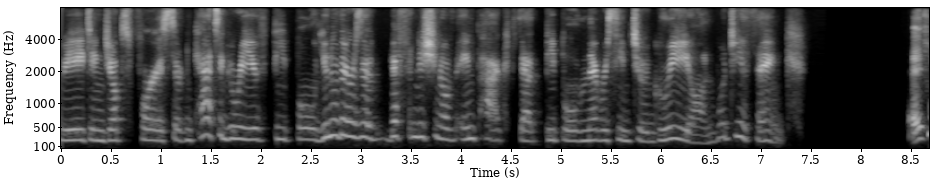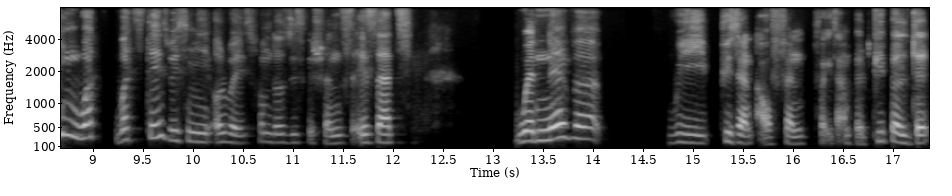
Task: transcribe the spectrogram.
creating jobs for a certain category of people. You know, there's a definition of impact that people never seem to agree on. What do you think? I think what, what stays with me always from those discussions is that whenever we present our fund, for example, people d-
